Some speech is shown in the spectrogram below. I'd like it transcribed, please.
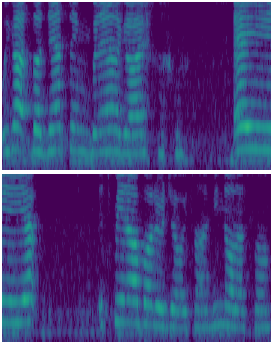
We got the dancing banana guy. Hey, yep. It's peanut butter jelly time. You know that song.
